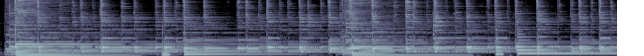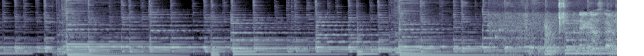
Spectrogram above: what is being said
అందరికీ నమస్కారం.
